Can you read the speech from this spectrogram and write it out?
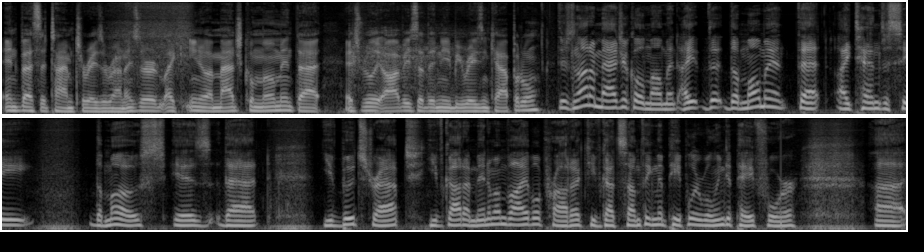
invest the time to raise a round? Is there like you know a magical moment that it's really obvious that they need to be raising capital? There's not a magical moment. I the, the moment that I tend to see the most is that you've bootstrapped, you've got a minimum viable product, you've got something that people are willing to pay for. Uh,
